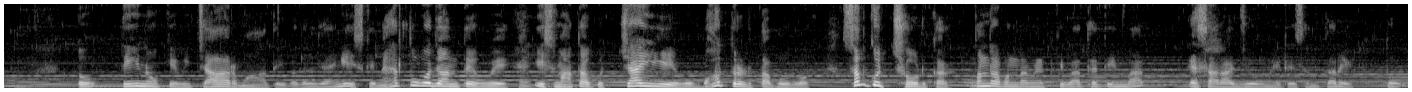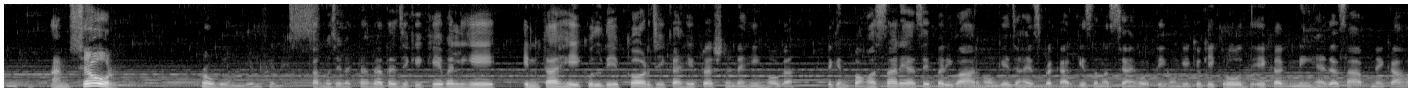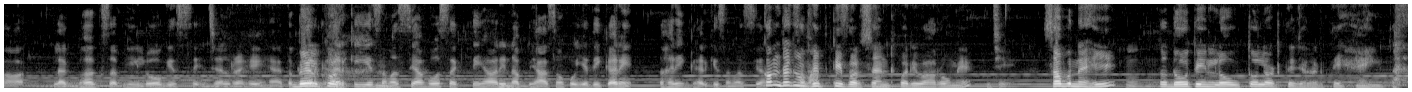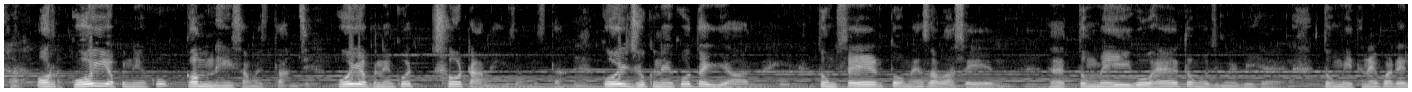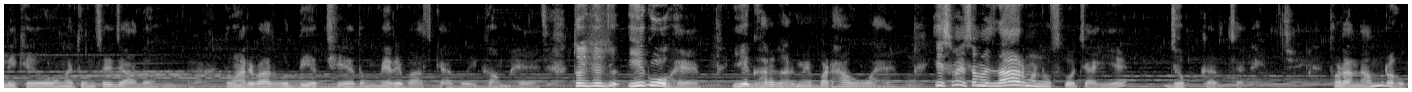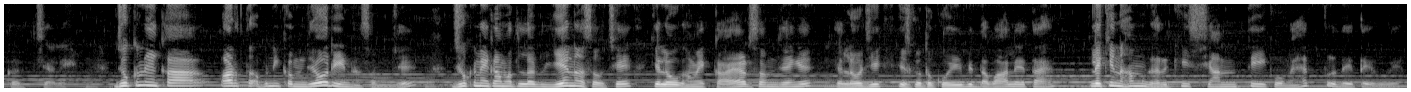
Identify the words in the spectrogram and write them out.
तो तीनों के विचार वहाँ आते ही बदल जाएँगे। इसके महत्व को जानते हुए हम्म, इस माता को चाहिए वो बहुत दृढ़तापूर्वक सब कुछ छोड़कर। पंद्रह पंद्रह मिनट की बात है तीन बार। ऐसा राजयोग मेडिटेशन करे तो I am sure problem will finish sir मुझे लगता है भ्राता जी कि केवल ये इनका ही कुलदीप कौर जी का ही प्रश्न नहीं होगा लेकिन बहुत सारे ऐसे परिवार होंगे जहाँ इस प्रकार की समस्याएँ होती होंगी क्योंकि क्रोध एक अग्नि है जैसा आपने कहा और लगभग सभी लोग इससे जल रहे हैं तो घर बिल्कुल। घर की ये हम्म। समस्या हो सकती है और इन हम्म। अभ्यासों को यदि करें तो हर एक घर की समस्या कम से कम फिफ्टी परसेंट परिवारों में जी सब नहीं हम्म, तो दो तीन लोग तो लड़ते झगड़ते हैं ही। और कोई अपने को कम नहीं समझता। कोई अपने को छोटा नहीं समझता। हम्म, कोई झुकने को तैयार नहीं। तुम शेर तो मैं सवा शेर। हम्म, तुम में ईगो है तो मुझमें भी है। तुम इतने पढ़े लिखे हो मैं तुमसे ज़्यादा हूँ। हम्म, तुम्हारे पास बुद्धि अच्छी है तो मेरे पास क्या कोई कम है? तो ये जो ईगो है ये घर घर में बढ़ा हुआ है। हम्म, इसमें समझदार मनुष्य को चाहिए झुक कर चले थोड़ा नम्र होकर चले। झुकने का अर्थ अपनी कमज़ोरी न समझे। झुकने का मतलब ये न सोचे कि लोग हमें कायर समझेंगे कि लो जी इसको तो कोई भी दबा लेता है। लेकिन हम घर की शांति को महत्व देते हुए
